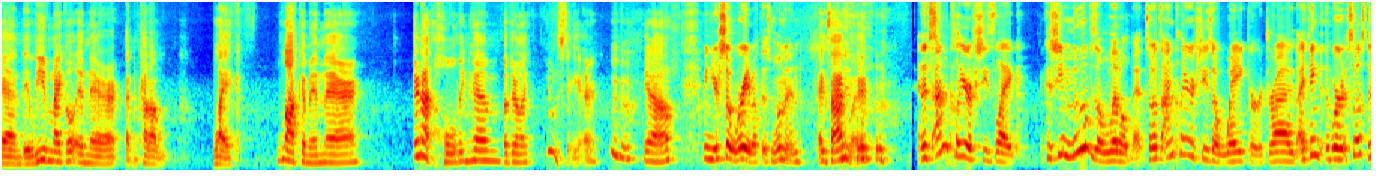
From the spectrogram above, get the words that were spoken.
And they leave Michael in there and kind of like lock him in there. They're not holding him, but they're like, you can stay here. Mm-hmm. You know? I mean, you're so worried about this woman. Exactly. And it's unclear if she's like, because she moves a little bit, so it's unclear if she's awake or drugged. I think we're supposed to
